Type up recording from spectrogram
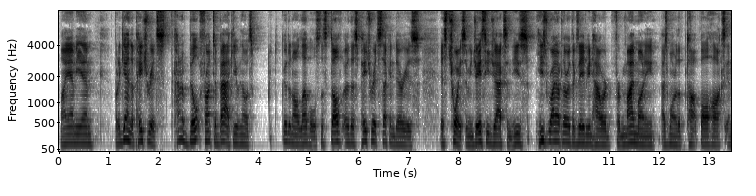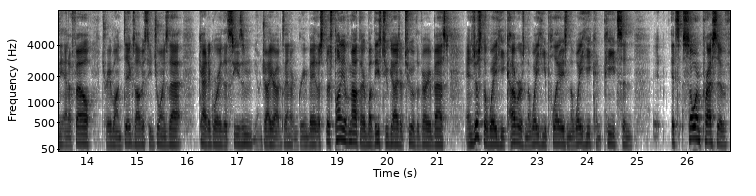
Miami in. But again, the Patriots kind of built front to back, even though it's good on all levels. This Dolph- this Patriots secondary is is choice. I mean, J.C. Jackson, he's he's right up there with Xavier and Howard for my money as one of the top ball hawks in the NFL. Trevon Diggs obviously joins that category this season. You know, Jaire Alexander in Green Bay. There's there's plenty of them out there, but these two guys are two of the very best. And just the way he covers and the way he plays and the way he competes and it's so impressive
